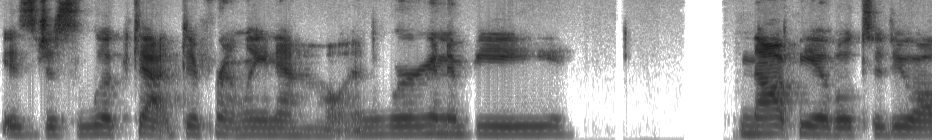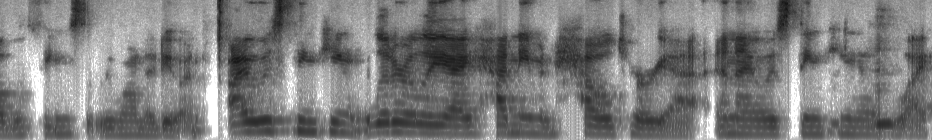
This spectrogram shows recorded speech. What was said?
is just looked at differently now and we're going to be not be able to do all the things that we want to do. And i was thinking literally i hadn't even held her yet and i was thinking of mm-hmm. like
